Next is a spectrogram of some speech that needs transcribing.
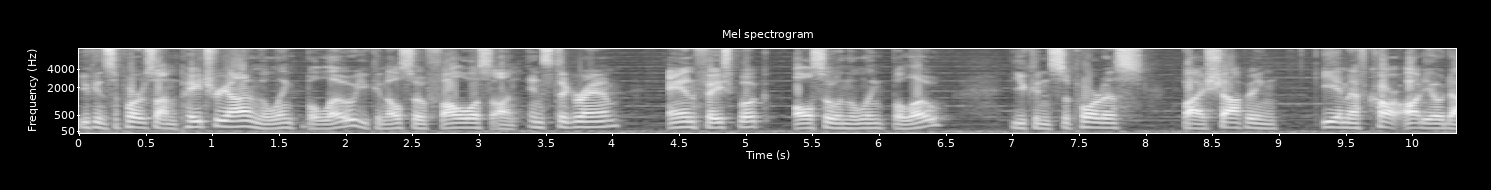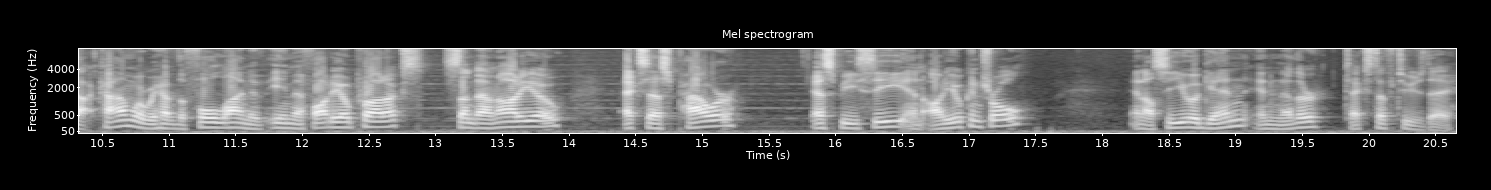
You can support us on Patreon in the link below. You can also follow us on Instagram and Facebook, also in the link below. You can support us by shopping emfcaraudio.com where we have the full line of EMF audio products, Sundown Audio, XS Power, SBC, and Audio Control and I'll see you again in another Tech Stuff Tuesday.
